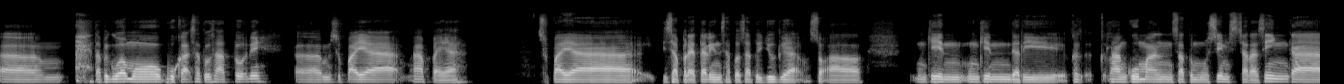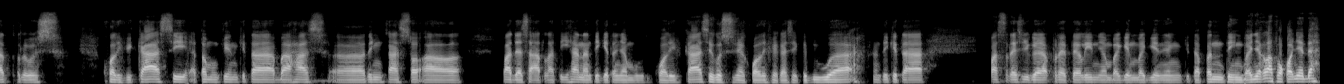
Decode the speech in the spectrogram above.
Um, tapi gua mau buka satu-satu nih um, supaya apa ya supaya bisa pretelin satu-satu juga soal mungkin mungkin dari rangkuman satu musim secara singkat terus kualifikasi atau mungkin kita bahas uh, ringkas soal pada saat latihan nanti kita nyambung kualifikasi khususnya kualifikasi kedua. Nanti kita pas race juga pretelin yang bagian-bagian yang kita penting. Banyak lah pokoknya dah.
